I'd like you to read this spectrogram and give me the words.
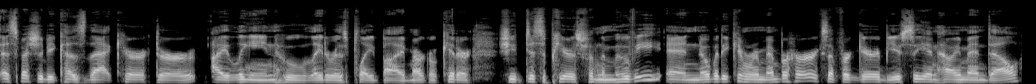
especially because that character, Eileen, who later is played by Margot Kidder, she disappears from the movie and nobody can remember her except for Gary Busey and Howie Mandel.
